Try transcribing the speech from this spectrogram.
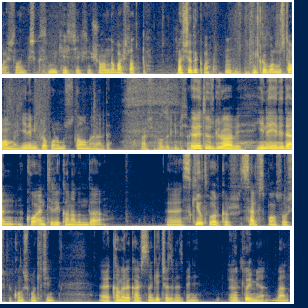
Başlangıç kısmını keseceksin. Şu anda başlattım. Başladık mı? Mikrofonumuz tamam mı? Yeni mikrofonumuz tamam herhalde. Her şey hazır gibi sanki. Evet Özgür abi. Yine yeniden CoEntry kanalında e, Skilled Worker Self Sponsorship'i konuşmak için e, kamera karşısına geçirdiniz beni. Mutluyum ya. Ben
